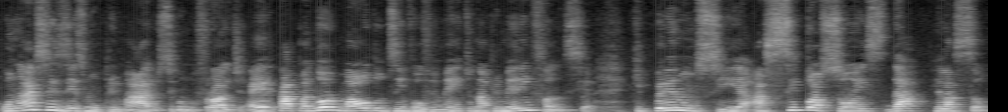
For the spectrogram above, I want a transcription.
O narcisismo primário, segundo Freud, é a etapa normal do desenvolvimento na primeira infância, que prenuncia as situações da relação.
